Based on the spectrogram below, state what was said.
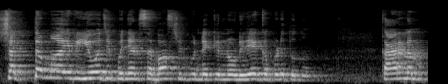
ശക്തമായ വിയോജിപ്പ് ഞാൻ സെബാസ്റ്റ്യൻ പുന്നക്കിനോട് രേഖപ്പെടുത്തുന്നു. കാരണം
